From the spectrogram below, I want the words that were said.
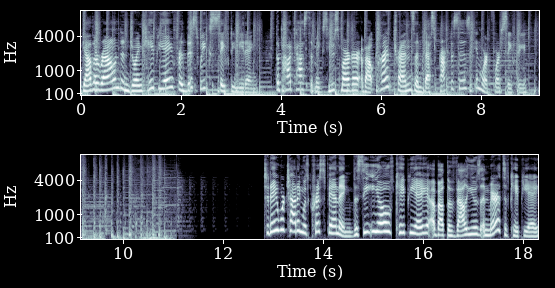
Gather round and join KPA for this week's safety meeting, the podcast that makes you smarter about current trends and best practices in workforce safety. Today, we're chatting with Chris Fanning, the CEO of KPA, about the values and merits of KPA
